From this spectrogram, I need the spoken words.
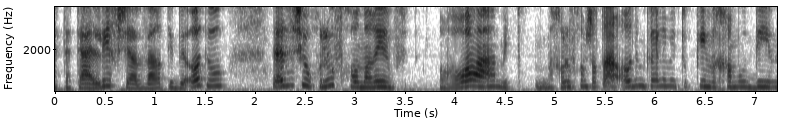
את התהליך שעברתי בהודו, זה איזשהו חילוף חומרים, רוע, חילוף חומרים של הודים כאלה מתוקים וחמודים,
